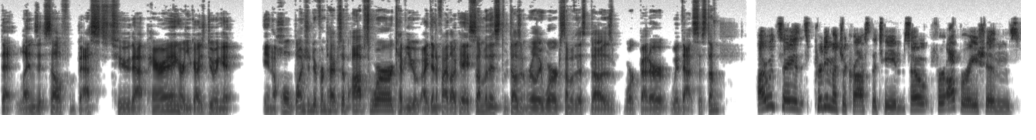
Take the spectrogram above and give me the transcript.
that lends itself best to that pairing? Are you guys doing it in a whole bunch of different types of ops work? Have you identified, like, okay, some of this doesn't really work, some of this does work better with that system? I would say it's pretty much across the team. So for operations,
